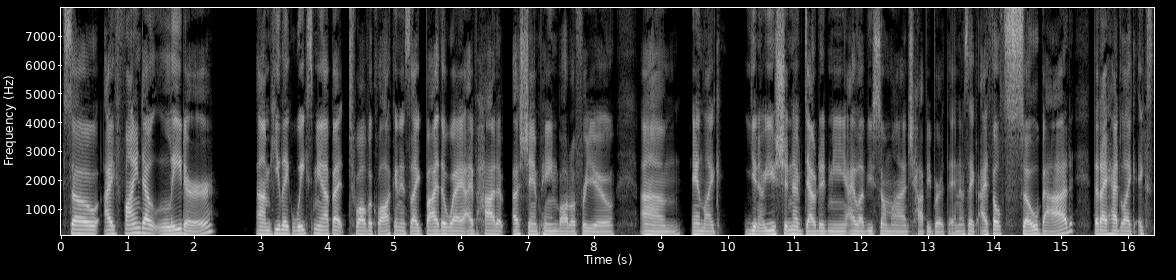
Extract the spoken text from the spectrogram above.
So I find out later. Um, he like wakes me up at twelve o'clock and it's like, "By the way, I've had a, a champagne bottle for you, um, and like, you know, you shouldn't have doubted me. I love you so much. Happy birthday!" And I was like, I felt so bad that I had like, ex-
